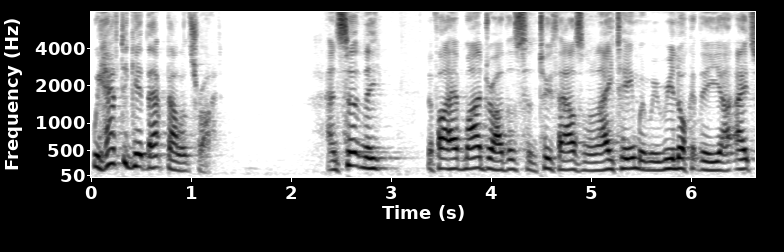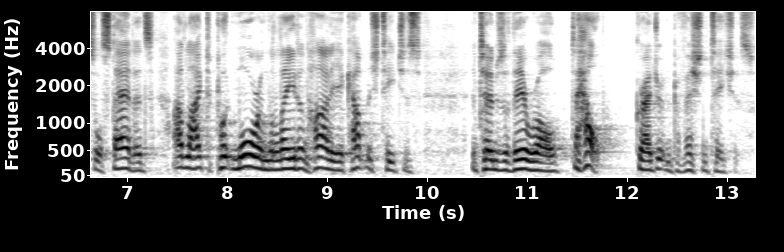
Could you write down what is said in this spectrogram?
We have to get that balance right. And certainly, if I have my druthers in 2018, when we relook at the uh, standards, I'd like to put more in the lead and highly accomplished teachers in terms of their role to help graduate and proficient teachers.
